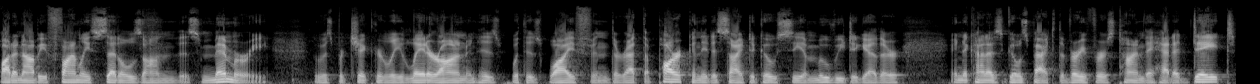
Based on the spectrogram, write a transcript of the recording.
Watanabe finally settles on this memory, it was particularly later on in his with his wife, and they're at the park, and they decide to go see a movie together, and it kind of goes back to the very first time they had a date.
